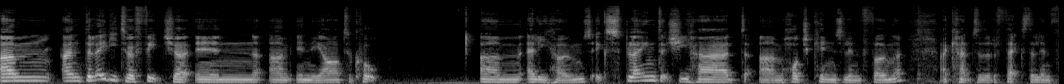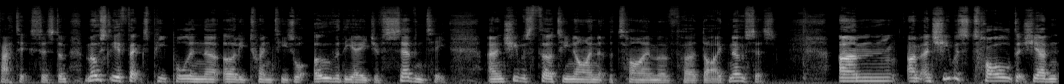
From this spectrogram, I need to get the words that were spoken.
Um, and the lady to feature in um, in the article um, Ellie Holmes explained that she had um, Hodgkin's lymphoma, a cancer that affects the lymphatic system, mostly affects people in their early 20s or over the age of 70, and she was 39 at the time of her diagnosis. Um, um, and she was told that she had an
